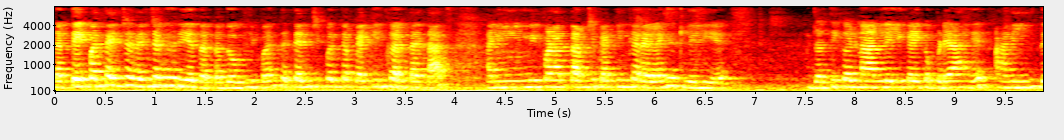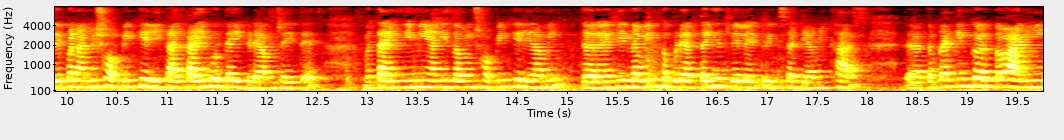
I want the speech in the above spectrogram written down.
तर ते पण त्यांच्या त्यांच्या घरी येतात आता दोघी पण तर त्यांची पण त्या पॅकिंग करतायत आज आणि मी पण आता आमची पॅकिंग करायला घेतलेली आहे. तर तिकडनं आणलेली काही कपडे आहेत आणि ते पण आम्ही शॉपिंग केली काल ताई होत्या इकडे आमच्या इथेच मग ताईंनी मी आणि जाऊन शॉपिंग केली आम्ही. तर हे नवीन कपडे आता घेतलेले ट्रिपसाठी आम्ही खास. तर आता पॅकिंग करतो आणि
